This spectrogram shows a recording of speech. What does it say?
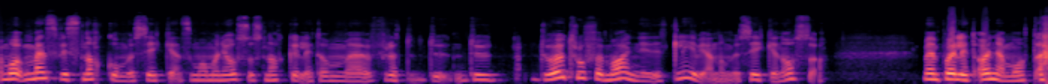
jeg må, mens vi snakker om musikken, så må man jo også snakke litt om eh, For at du, du, du har jo truffet mannen i ditt liv gjennom musikken også. Men på en litt annen måte.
